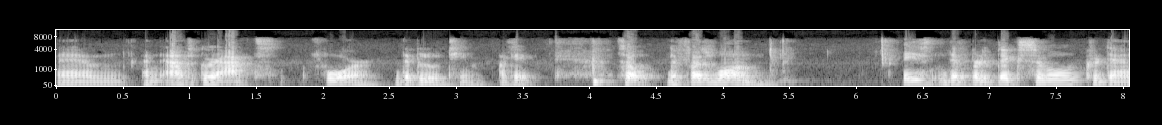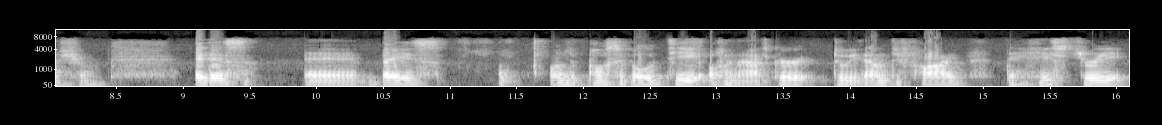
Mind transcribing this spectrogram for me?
um, an attacker acts for the blue team. Okay, so the first one is the predictable credential. It is uh, based on the possibility of an attacker to identify the history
